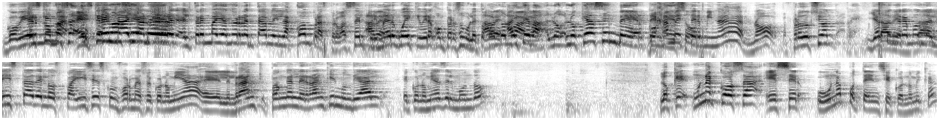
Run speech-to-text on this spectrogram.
gobierno Es que no el es que tren no Maya no es ver- re- el tren Maya no es rentable y la compras, pero vas a ser el A primer güey que viera a comprar su boleto A cuando ver, lo ahí te va. Lo, lo que hacen ver Déjame eso- terminar, ¿no? Producción, ya Está bien, tendremos la lista de los países conforme a su economía, el rank, pónganle ranking mundial, economías del mundo. Lo que una cosa es ser una potencia económica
